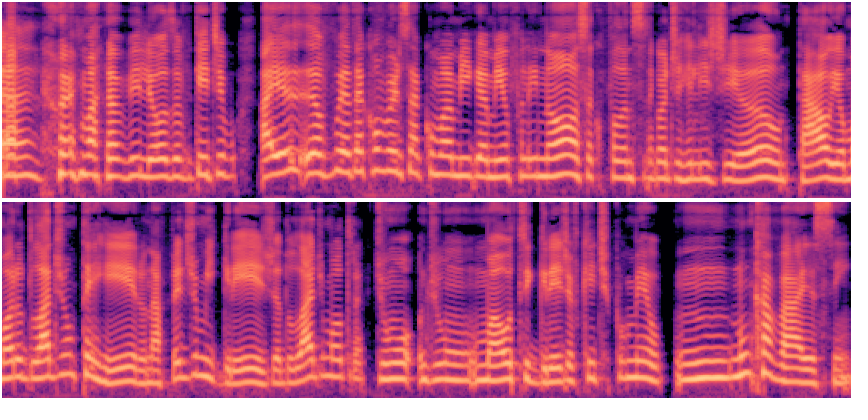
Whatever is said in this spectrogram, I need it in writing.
é? é maravilhoso. Eu fiquei tipo. Aí eu fui até conversar com uma amiga minha. Eu falei, nossa, falando esse negócio de religião tal. E eu moro do lado de um terreiro, na frente de uma igreja, do lado de uma outra, de, um, de um, uma outra igreja. Eu fiquei tipo, meu, nunca vai assim.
